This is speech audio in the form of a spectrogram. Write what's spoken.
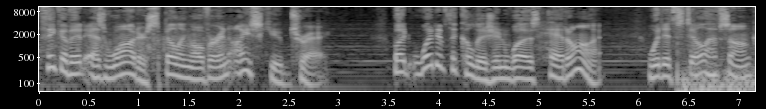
Think of it as water spilling over an ice cube tray. But what if the collision was head on? Would it still have sunk?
